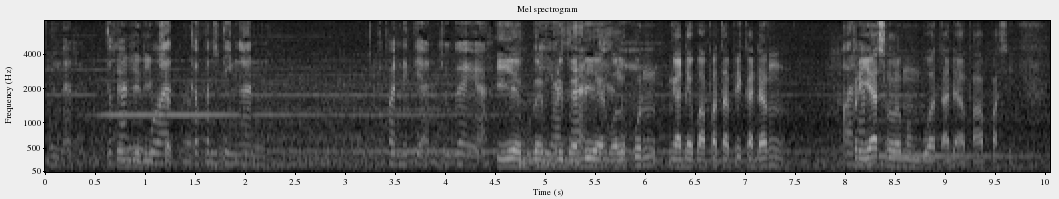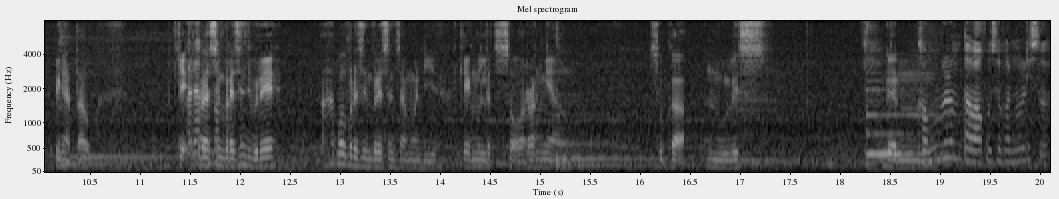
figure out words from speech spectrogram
benar itu kan jadi buat kepentingan kepanitiaan juga ya. Iya bukan Iya, pribadi Kak. ya walaupun nggak ada apa-apa tapi kadang Orang- pria selalu membuat ada apa-apa sih. Tapi nggak tahu. Kayak Orang bak- impression sebenarnya apa first impression sama dia? Kayak ngeliat seseorang yang suka nulis dan kamu belum tahu aku suka nulis loh.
